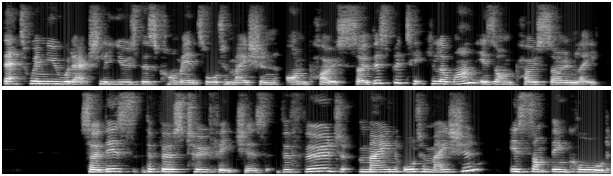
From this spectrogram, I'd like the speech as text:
That's when you would actually use this comments automation on posts. So, this particular one is on posts only. So there's the first two features. The third main automation is something called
